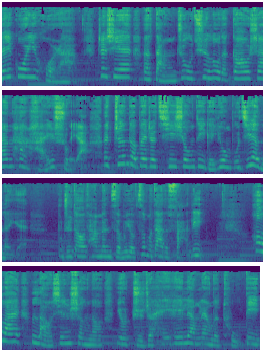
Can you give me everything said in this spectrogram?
没过一会儿啊，这些呃挡住去路的高山和海水啊，哎，真的被这七兄弟给用不见了耶！不知道他们怎么有这么大的法力。后来老先生呢，又指着黑黑亮亮的土地，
